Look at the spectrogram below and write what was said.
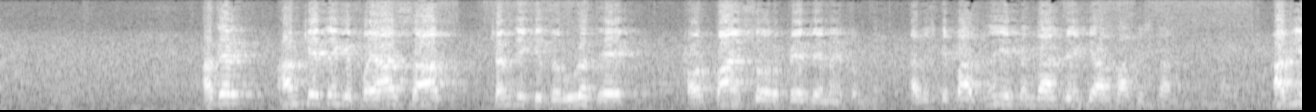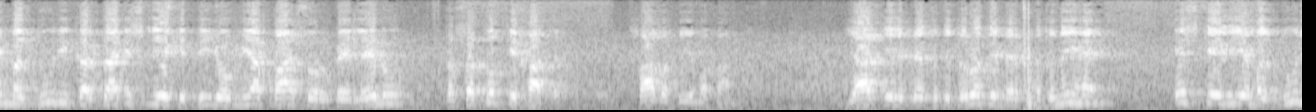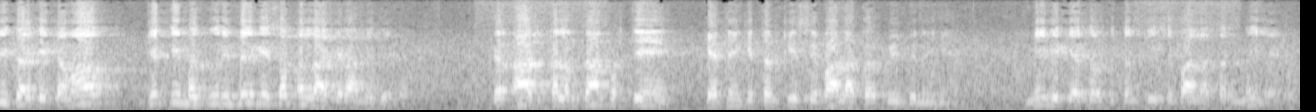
اگر ہم کہتے ہیں کہ فیاض صاحب چندی کی ضرورت ہے اور پانچ سو روپے دینا ہے تم نے۔ اب اس کے پاس نہیں ہے کنگال بینک آپ پاکستان۔ اب یہ مزدوری کرتا ہے اس لیے کہ دیو میاں پانچ سو روپے لے لوں تصدق کی خاطر۔ صاحب یہ مقام یاد کے لیے پیسوں کی ضرورت ہے، میرے پاس نہیں ہے۔ اس کے لیے مزدوری کر کے کماؤ، جتنی مزدوری مل گئی سب اللہ کے راہ میں دے دو۔ پھر آج قلم دان اٹھتے ہیں، کہتے ہیں کہ تنقید سے بالا تر کوئی بھی نہیں ہے۔ میں بھی کہتا ہوں کہ تنقید سے بالا تر نہیں ہے۔ کوئی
